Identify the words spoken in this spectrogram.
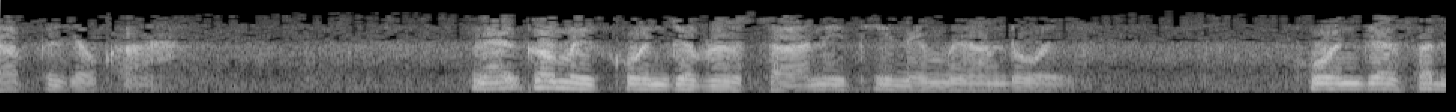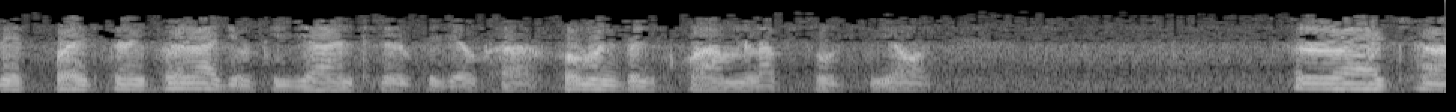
รับพระเจ้าค่ะ และก็ไม่ควรจะปรึกษาในที่ในเมืองด้วย ควรจะเสด็จไปในพระราชอุทยานเถิดพระเจ้าค่ะ เพราะมันเป็นความลับสุดยอด ราชา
